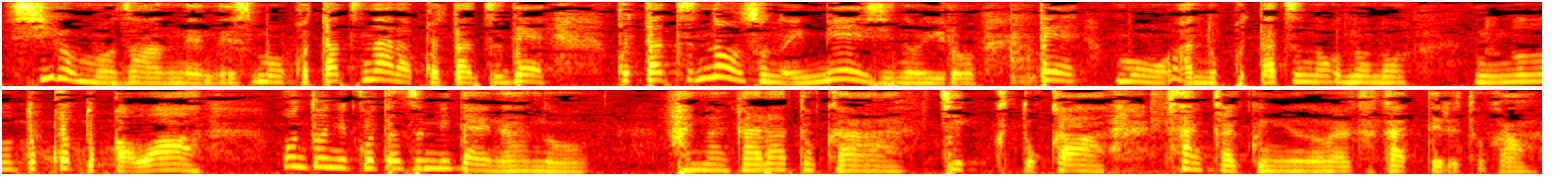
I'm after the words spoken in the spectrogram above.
白も残念です。もうこたつならこたつでこたつのそのイメージの色でもうあのこたつの布の布のとことかは本当にこたつみたいなあの花柄とかチェックとか三角に布がかかってるとか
